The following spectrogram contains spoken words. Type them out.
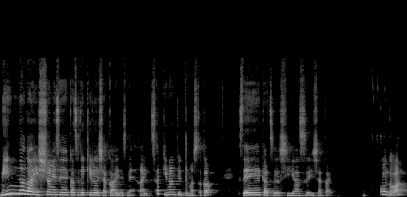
みんなが一緒に生活できる社会ですね。はい。さっき何て言ってましたか？生活しやすい社会。今度は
